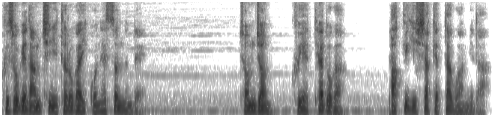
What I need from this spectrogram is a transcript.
그 속에 남친이 들어가 있곤 했었는데 점점 그의 태도가 바뀌기 시작했다고 합니다.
